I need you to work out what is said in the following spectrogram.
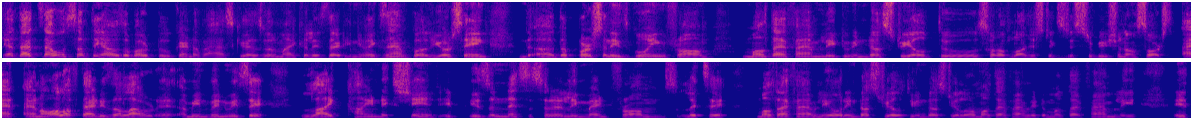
yeah, that, that was something I was about to kind of ask you as well, Michael, is that in your example, you're saying uh, the person is going from multifamily to industrial to sort of logistics distribution of sorts. And, and all of that is allowed. Eh, I mean when we say like kind exchange it isn't necessarily meant from let's say multifamily or industrial to industrial or multifamily to multifamily. It,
